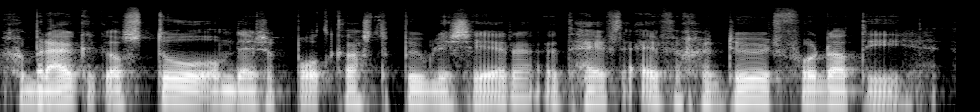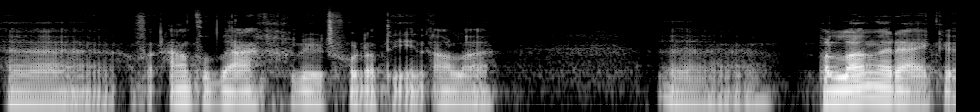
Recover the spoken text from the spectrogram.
gebruik ik als tool om deze podcast te publiceren. Het heeft even geduurd voordat die, uh, of een aantal dagen geduurd voordat hij in alle belangrijke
